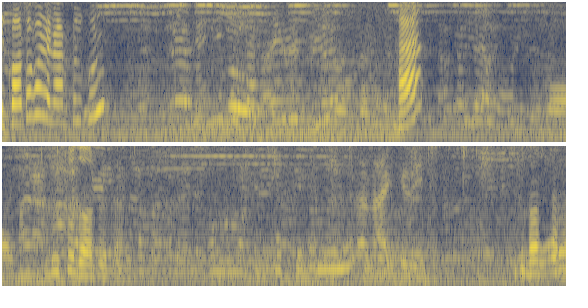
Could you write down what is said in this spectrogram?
এ কত করে নারকেল কুল? হ্যাঁ? দুশো দশ এটা। দশ টাকা।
